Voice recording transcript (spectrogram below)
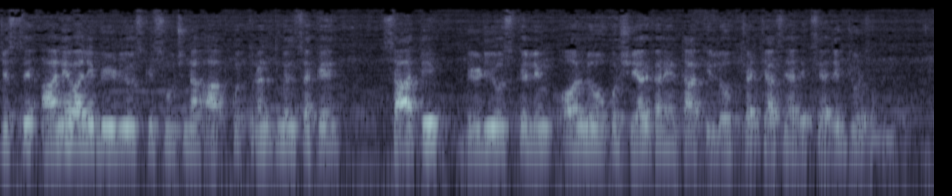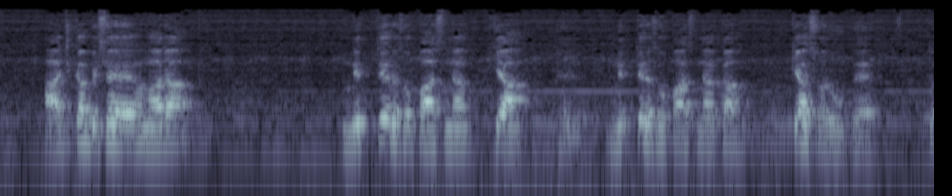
जिससे आने वाली वीडियोस की सूचना आपको तुरंत मिल सके। साथ ही वीडियोस के लिंक और लोगों को शेयर करें ताकि लोग चर्चा से अधिक से अधिक जुड़ सकें। आज का विषय है हमारा नित्य रसोपासना क्या है? नित्य रसोपासना का क्या स्वरूप है? तो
